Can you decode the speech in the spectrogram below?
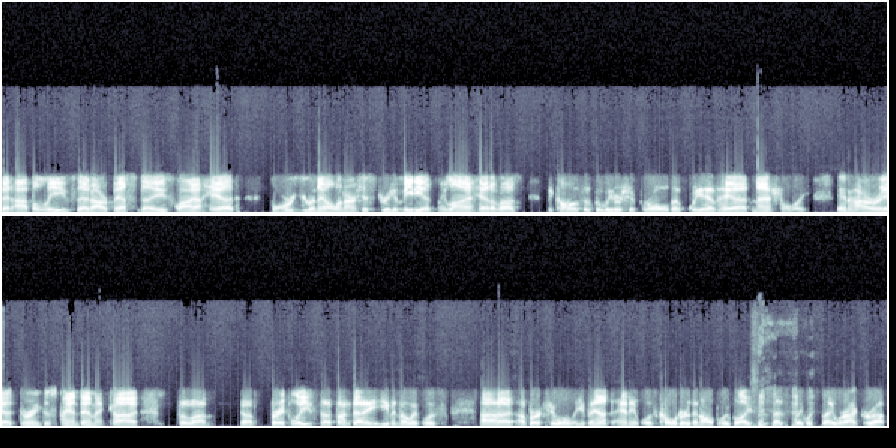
that I believe that our best days lie ahead for UNL and our history immediately lie ahead of us because of the leadership role that we have had nationally in higher ed during this pandemic. Uh, so uh, uh, very pleased, a fun day, even though it was uh, a virtual event and it was colder than all blue blazes, as they would say where I grew up.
